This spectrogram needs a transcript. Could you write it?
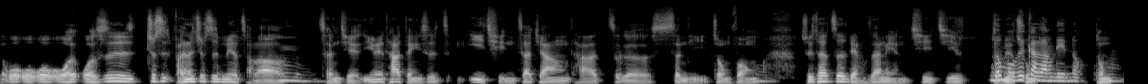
我我我我我是就是反正就是没有找到嗯陈姐，因为他等于是疫情，再加上他这个身体中风，嗯所以他这两三年其实几乎都没有出跟人联络，都嗯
